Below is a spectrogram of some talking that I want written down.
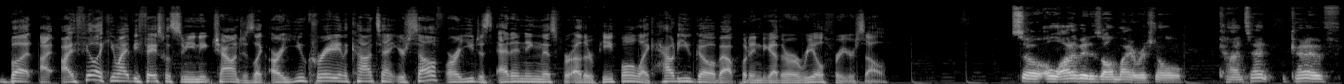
but I, I feel like you might be faced with some unique challenges. Like, are you creating the content yourself or are you just editing this for other people? Like, how do you go about putting together a reel for yourself? So a lot of it is all my original content, kind of.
